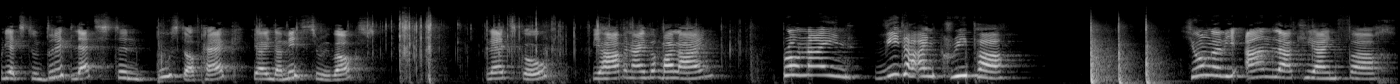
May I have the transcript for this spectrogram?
Und jetzt zum drittletzten Booster Pack hier in der Mystery Box. Let's go. Wir haben einfach mal ein. Bro, nein! Wieder ein Creeper! Junge, wie unlucky einfach.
